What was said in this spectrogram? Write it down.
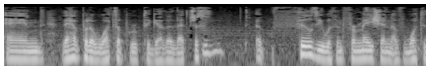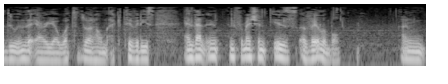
and they have put a WhatsApp group together that just mm-hmm uh, fills you with information of what to do in the area, what to do at home, activities, and that in- information is available. And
